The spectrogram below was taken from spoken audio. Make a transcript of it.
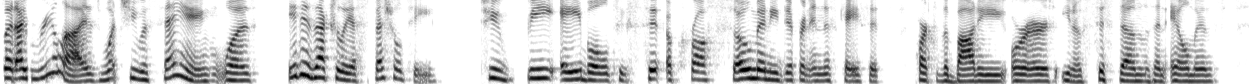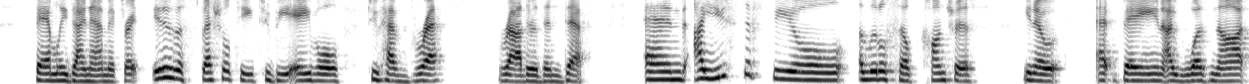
But I realized what she was saying was it is actually a specialty to be able to sit across so many different in this case it's parts of the body or you know systems and ailments family dynamics right it is a specialty to be able to have breadth rather than depth and i used to feel a little self-conscious you know at bain i was not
